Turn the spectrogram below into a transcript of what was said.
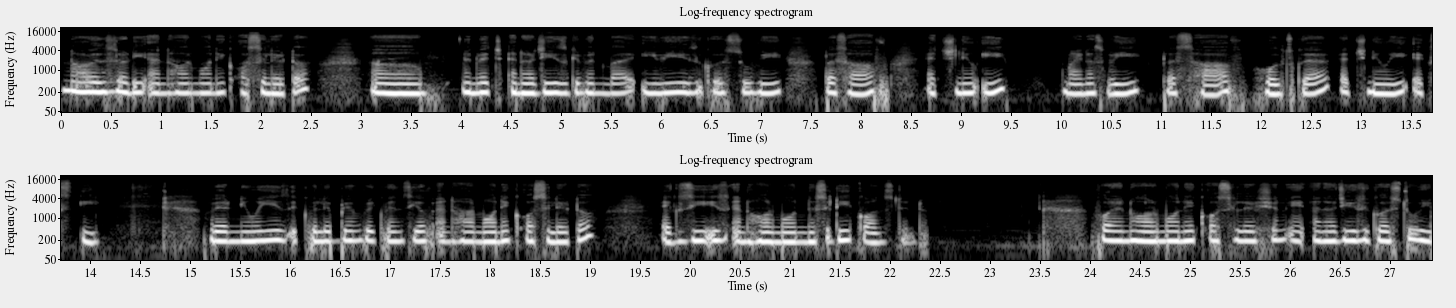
now we'll study anharmonic oscillator uh, in which energy is given by ev is equals to v plus half h nu e minus v plus half whole square h nu e x e where nu e is equilibrium frequency of anharmonic oscillator. Xz is anharmonicity constant for an harmonic oscillation energy is equals to v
